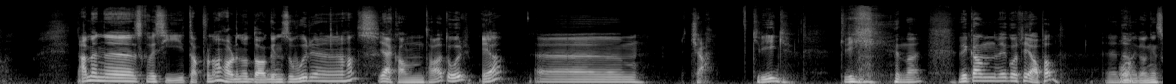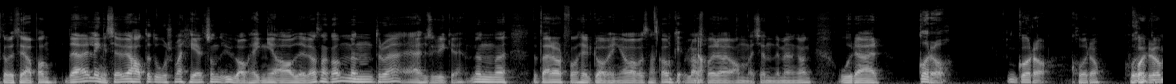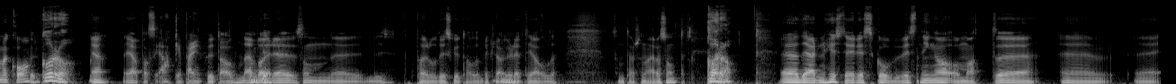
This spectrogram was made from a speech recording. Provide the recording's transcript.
Nei, men eh, skal vi si takk for nå? Har du noe dagens ord, eh, Hans? Jeg kan ta et ord. Ja. Uh, tja. Krig. Krig Nei. Vi, kan, vi går til Japan. Denne Å. gangen skal vi til Japan. Det er lenge siden vi har hatt et ord som er helt sånn uavhengig av det vi har snakka om, men tror jeg. Jeg husker ikke. Men uh, dette er i hvert fall helt uavhengig av hva vi snakka om. Okay, La oss bare anerkjenne det med en gang. Ordet er goro. Goro. Koro. Koro med K. Korro. Ja, jeg, har jeg har ikke peiling på uttalen. Det er bare sånn eh, parodisk uttale. Beklager det til alle som tar sånn her og sånt. Goro. Eh, det er den hysteriske overbevisninga om at eh,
